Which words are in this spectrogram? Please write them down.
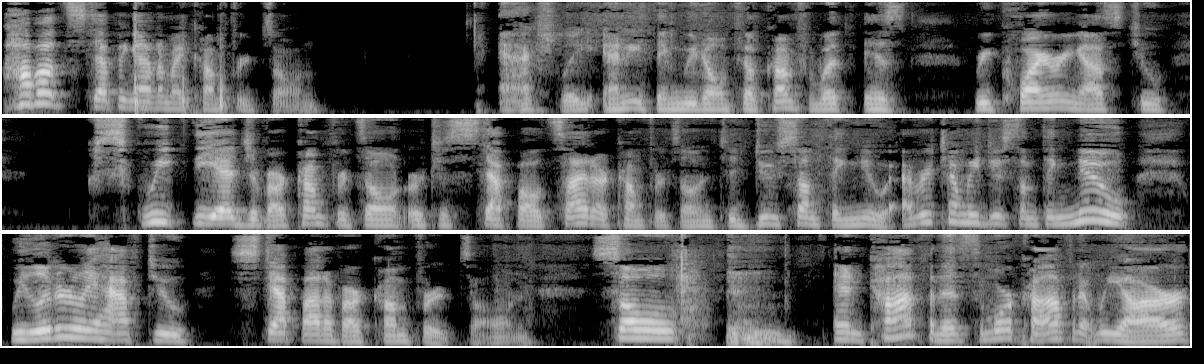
How about stepping out of my comfort zone? Actually anything we don't feel comfortable with is requiring us to squeak the edge of our comfort zone or to step outside our comfort zone to do something new. Every time we do something new, we literally have to step out of our comfort zone. So, and confidence, the more confident we are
